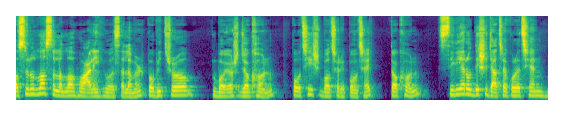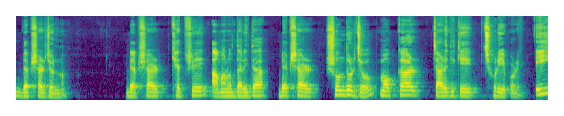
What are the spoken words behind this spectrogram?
রসুল্লাহ সাল্লাহ আলী ওয়াসাল্লামের পবিত্র বয়স যখন পঁচিশ বছরে পৌঁছায়, তখন সিরিয়ার উদ্দেশ্যে যাত্রা করেছেন ব্যবসার জন্য। ব্যবসার ক্ষেত্রে আমানতদারিতা, ব্যবসার সৌন্দর্য মক্কার চারিদিকে ছড়িয়ে পড়ে। এই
